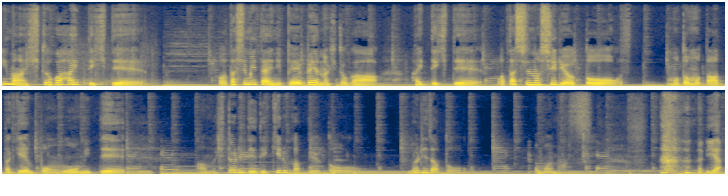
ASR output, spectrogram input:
今人が入ってきて私みたいに PayPay の人が入ってきて私の資料ともともとあった原本を見てあの一人でできるかっていうと無理だと思います。いや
